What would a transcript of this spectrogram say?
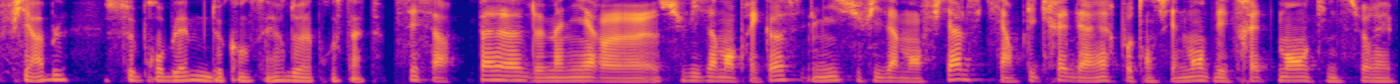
fiable ce problème de cancer de la prostate. C'est ça, pas de manière euh, suffisamment précoce ni suffisamment fiable, ce qui impliquerait derrière potentiellement des traitements qui ne seraient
